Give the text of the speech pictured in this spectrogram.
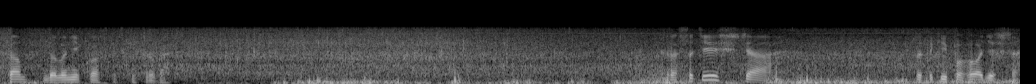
А там долоні Костицький хребет. Красотіща! При такій погоді ще.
